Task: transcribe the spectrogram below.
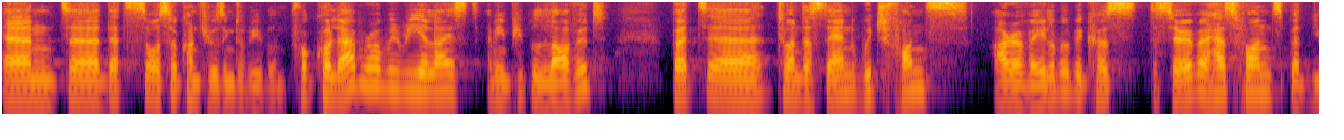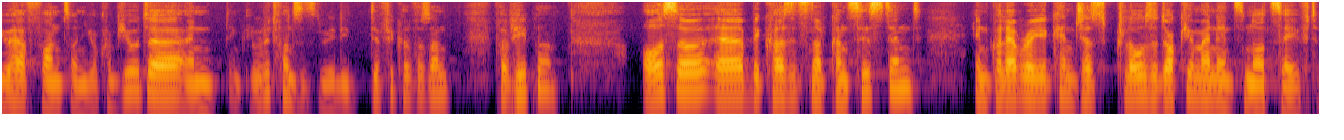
And uh, that's also confusing to people. For Collabora, we realized, I mean, people love it, but uh, to understand which fonts are available because the server has fonts, but you have fonts on your computer and included fonts. It's really difficult for some for people. Also, uh, because it's not consistent, in Collabora you can just close a document and it's not saved,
